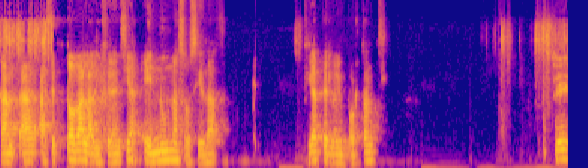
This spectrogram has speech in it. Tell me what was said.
hace toda la diferencia en una sociedad. Fíjate lo importante. Sí.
